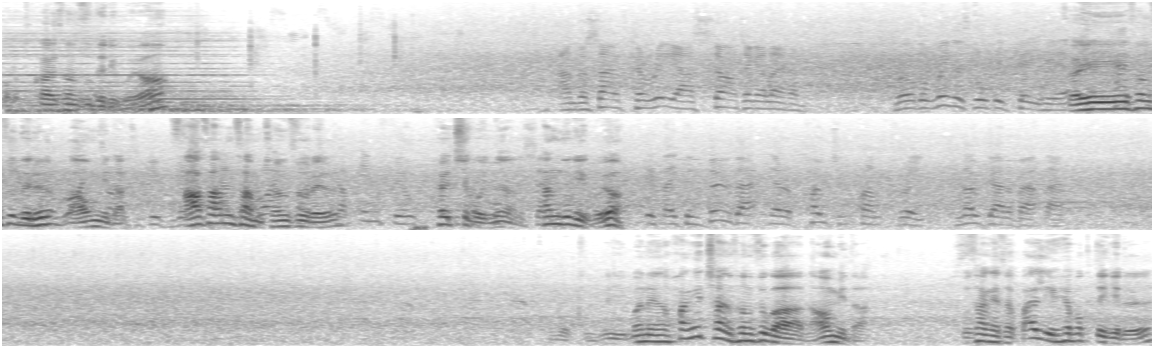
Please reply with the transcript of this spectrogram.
포르투갈 선수들이고요. And the South Korea starting 11. 저희 선수들은 나옵니다. 4-3-3 전술을 펼치고 있는 한국이고요. 이번엔 황희찬 선수가 나옵니다. 부상에서 빨리 회복되기를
